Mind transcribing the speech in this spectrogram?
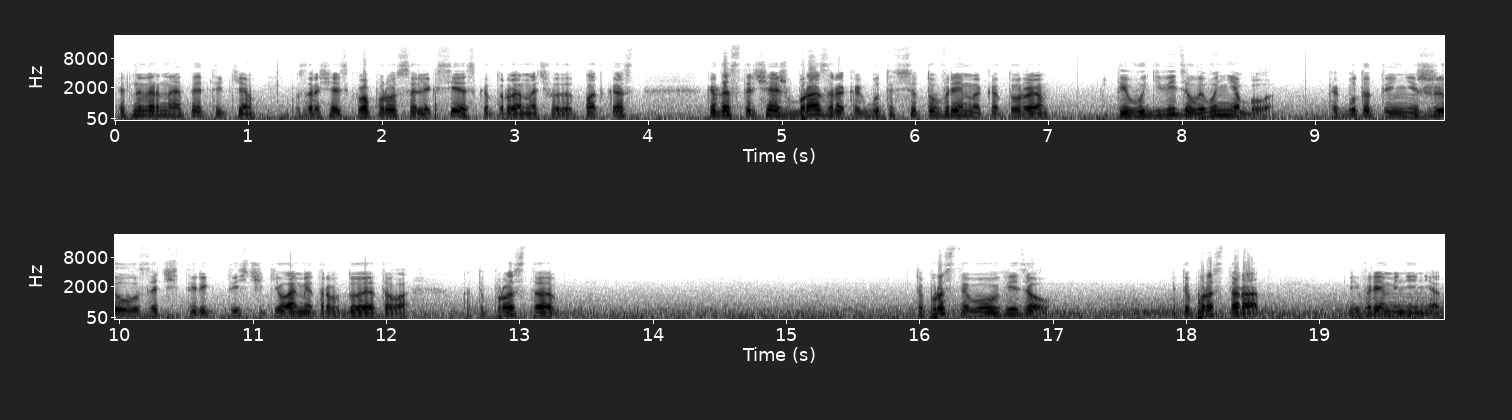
Это, наверное, опять-таки, возвращаясь к вопросу Алексея, с которого я начал этот подкаст, когда встречаешь бразера, как будто все то время, которое ты его не видел, его не было. Как будто ты не жил за 4000 километров до этого, а ты просто... Ты просто его увидел, и ты просто рад. И времени нет.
